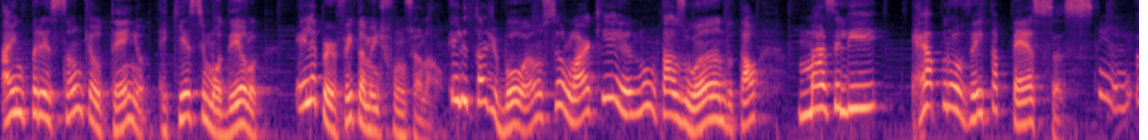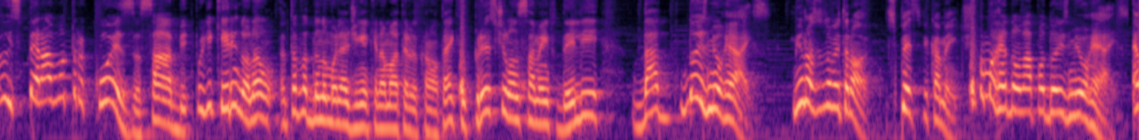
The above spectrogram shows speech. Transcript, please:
a impressão que eu tenho é que esse modelo ele é perfeitamente funcional. Ele tá de boa, é um celular que não tá zoando tal, mas ele reaproveita peças. Eu esperava outra coisa, sabe? Porque querendo ou não, eu tava dando uma olhadinha aqui na matéria do Canaltech, o preço de lançamento dele dá dois mil reais. 1999, especificamente. Vamos arredondar para dois mil reais. É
